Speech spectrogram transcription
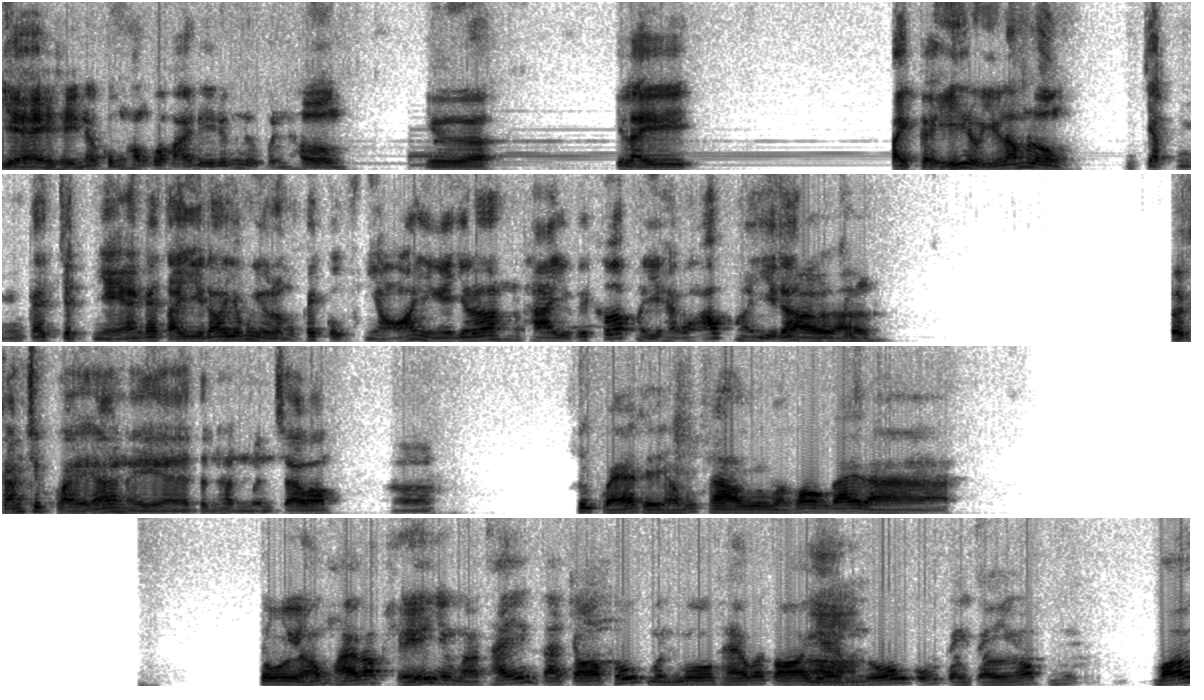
về thì nó cũng không có phải đi đứng được bình thường. Như với lại tay kỹ rồi dữ lắm luôn. Chật cái chịch nhẹ cái tại vì đó giống như là một cái cục nhỏ gì ngay chỗ đó nó thay vô cái khớp hay gì hay con ốc hay gì đó. Ừ, ừ. rồi khám sức khỏe này à, tình hình mình sao không? Ờ, sức khỏe thì không sao nhưng mà có một cái là tôi không phải bác sĩ nhưng mà thấy người ta cho thuốc mình mua theo cái to về Ờ. mình uống cũng từ từ nó cũng bớt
